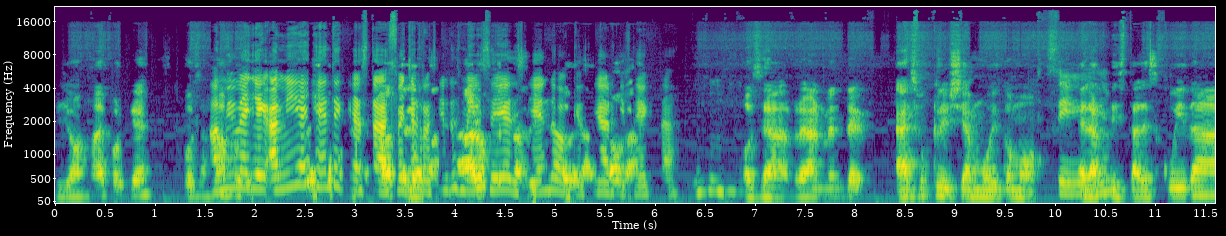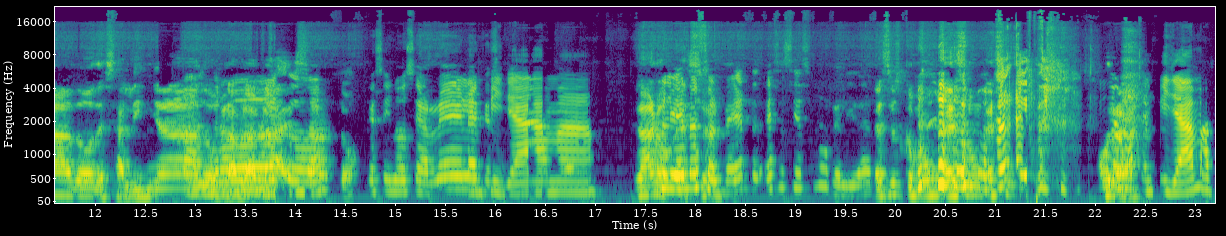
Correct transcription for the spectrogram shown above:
Y yo, ay, ¿por qué? Pues, A ajá, mí me llega, a mí hay gente que hasta fechas te recientes me sigue diciendo que soy arquitecta. O sea, realmente es un cliché muy como Sí. el artista descuidado, desaliñado, bla, bla, bla. Pandroso. Exacto. Que si no se arregla, En que pijama. Claro, eso, sí es una realidad. eso es como un, es un, es un- en pijama,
